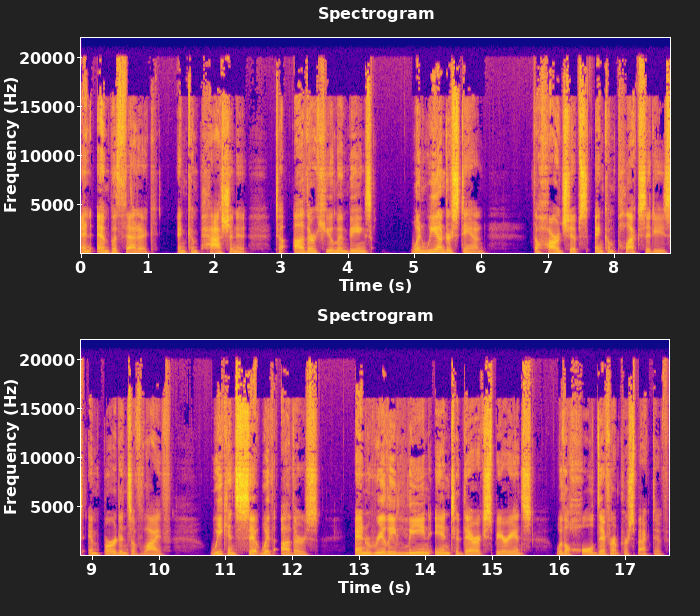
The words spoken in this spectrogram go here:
and empathetic and compassionate to other human beings when we understand the hardships and complexities and burdens of life. We can sit with others and really lean into their experience with a whole different perspective.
